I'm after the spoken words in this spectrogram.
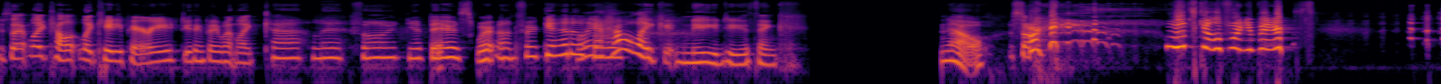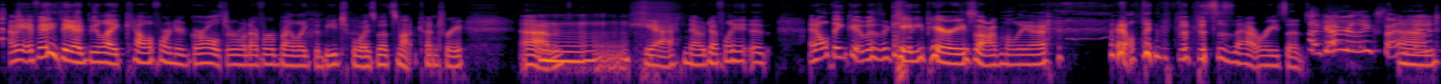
Is that like Cal- like Katy Perry? Do you think they went like California Bears were unforgettable? well, yeah, how like new do you think No. Oh, sorry. What's California Bears? I mean, if anything, I'd be like California Girls or whatever by like the Beach Boys, but it's not country. Um, Mm. yeah, no, definitely. Uh, I don't think it was a Katy Perry song, Malia. I don't think that this is that recent. I got really excited.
